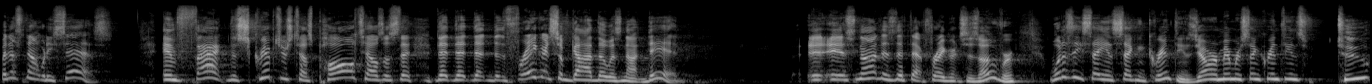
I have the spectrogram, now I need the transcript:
But that's not what he says. In fact, the scriptures tells, Paul tells us that, that, that, that the fragrance of God, though, is not dead. It's not as if that fragrance is over. What does he say in Second Corinthians? Y'all remember Second Corinthians 2?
